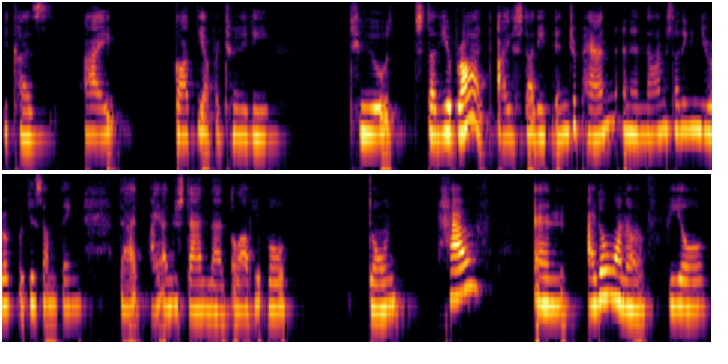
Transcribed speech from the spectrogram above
because I got the opportunity to study abroad. I studied in Japan and then now I'm studying in Europe, which is something that I understand that a lot of people don't have. And I don't want to feel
